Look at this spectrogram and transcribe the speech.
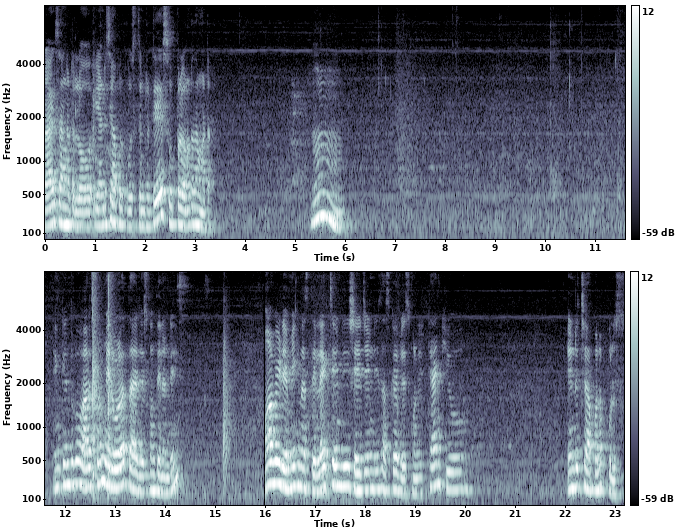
రాగి సంగటిలో ఎండు చేపలు పులుసు తింటుంటే సూపర్గా ఉంటుంది అన్నమాట ఇంకెందుకు ఆలస్యం? మీరు కూడా తయారు చేసుకొని తినండి. మా వీడియో మీకు నచ్చితే లైక్ చేయండి షేర్ చేయండి సబ్స్క్రైబ్ చేసుకోండి. Thank you. ఎండు చేపల పులుసు.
